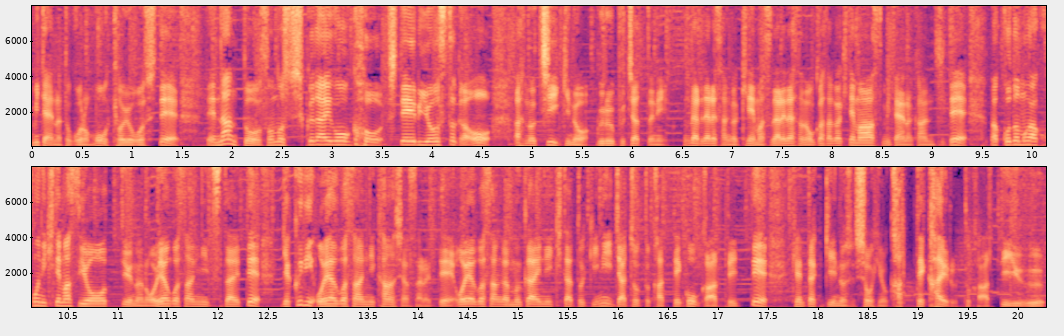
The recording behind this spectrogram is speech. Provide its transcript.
みたいなところも許容して、で、なんと、その宿題をこう、している様子とかを、あの、地域のグループチャットに、誰々さんが来てます、誰々さんのお母さんが来てます、みたいな感じで、まあ、子供がここに来てますよっていうのを親御さんに伝えて、逆に親御さんに感謝されて、親御さんが迎えに来た時に、じゃあちょっと買っていこうかって言って、ケンタッキーの商品を買って帰るとかっていう、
